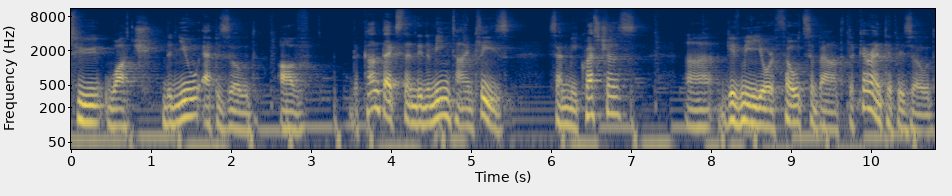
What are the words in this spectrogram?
to watch the new episode of The Context and in the meantime please send me questions, uh, give me your thoughts about the current episode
